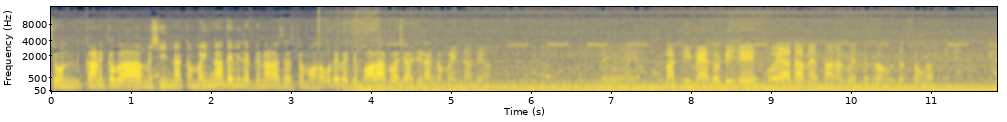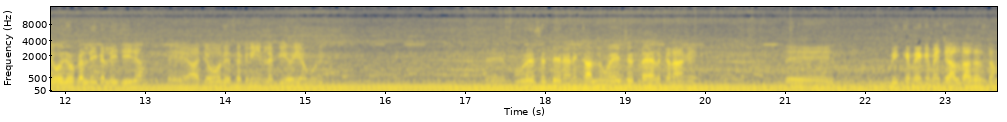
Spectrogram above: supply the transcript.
ਝੋਨ ਕਣਕ ਵਾ- ਮਸ਼ੀਨਾਂ, ਕੰਬਾਈਨਾਂ ਤੇ ਵੀ ਲੱਗਣ ਵਾਲਾ ਸਿਸਟਮ ਆਉਂਦਾ, ਉਹਦੇ ਵਿੱਚ ਬਾਹਲਾ ਕੁਛ ਆ ਜਿਹੜਾ ਕੰਬਾਈਨਾਂ ਤੇ ਆਉਂਦਾ। ਤੇ ਬਾਕੀ ਮੈਂ ਤੁਹਾਡੀ ਜੇ ਹੋਇਆ ਤਾਂ ਮੈਂ ਸਾਰਾ ਕੁਝ ਦਿਖਾਉਂ ਦੱਸੂਗਾ। ਜੋ ਜੋ ਕੱਲੀ ਕੱਲੀ ਚੀਜ਼ ਆ, ਤੇ ਅੱਜ ਉਹਦੇ ਸਕਰੀਨ ਲੱਗੀ ਹੋਈ ਆ ਪੂਰੀ। ਤੇ ਪੂਰੇ ਸਿੱਧੇ ਰਹਿਣੇ ਕੱਲ ਨੂੰ ਇਹ ਚ ਟ੍ਰਾਇਲ ਕਰਾਂਗੇ। ਤੇ ਵੀ ਕਿਵੇਂ ਕਿਵੇਂ ਚੱਲਦਾ ਸਿਸਟਮ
